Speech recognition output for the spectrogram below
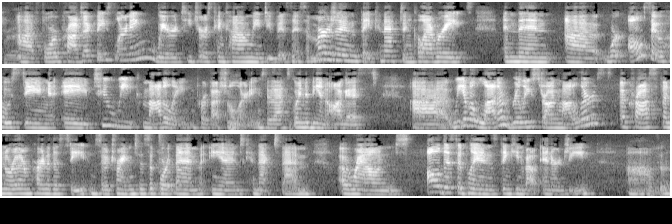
right. uh, for project based learning where teachers can come. We do business immersions, they connect and collaborate. And then uh, we're also hosting a two week modeling professional mm-hmm. learning. So that's going to be in August. Uh, we have a lot of really strong modelers across the northern part of the state, and so trying to support them and connect them around all disciplines, thinking about energy. Um, okay.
